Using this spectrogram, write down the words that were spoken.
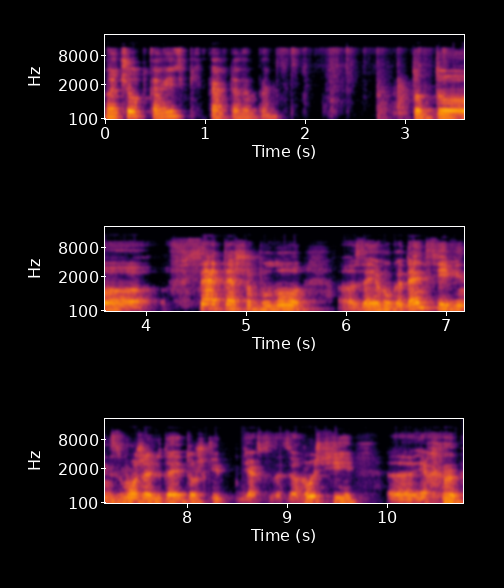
Ну, четко, видите, какие карты выпали. Тобто, все те, що було е, за його каденції, він зможе людей трошки, як сказати, за гроші, е, як,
